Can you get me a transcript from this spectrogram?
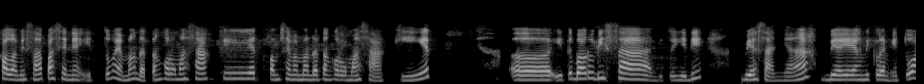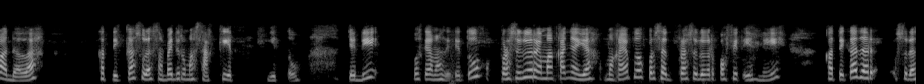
kalau misalnya pasiennya itu memang datang ke rumah sakit, kalau misalnya memang datang ke rumah sakit eh, itu baru bisa gitu. Jadi biasanya biaya yang diklaim itu adalah ketika sudah sampai di rumah sakit gitu. Jadi puskesmas itu prosedur yang makanya ya makanya prosedur, prosedur COVID ini ketika dari, sudah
